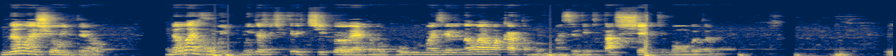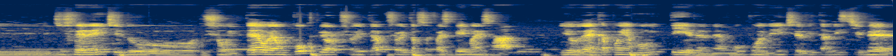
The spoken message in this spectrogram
não é show and tell. Não é ruim. Muita gente critica o Eureka no cubo, mas ele não é uma carta ruim. Mas você tem que estar cheio de bomba também. E diferente do, do Show Intel, é um pouco pior que o Show Intel, porque o Show Intel você faz bem mais rápido e o Eureka põe a mão inteira, né? O oponente ali também se tiver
